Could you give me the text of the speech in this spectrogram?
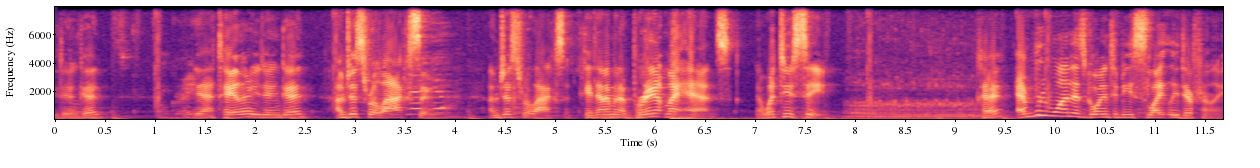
You doing good? I'm great. Yeah, Taylor, you doing good? I'm just relaxing. I'm just relaxing. Okay, then I'm gonna bring up my hands. Now what do you see? Okay? Everyone is going to be slightly differently.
